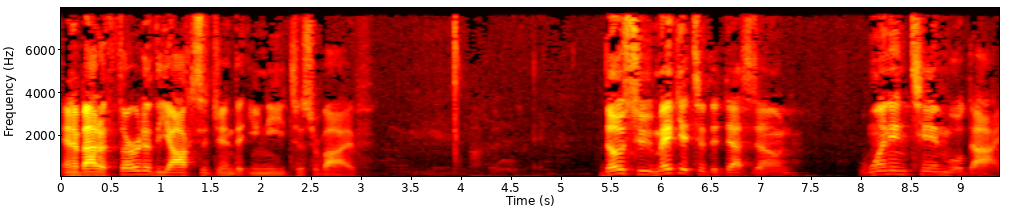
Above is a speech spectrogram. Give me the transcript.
and about a third of the oxygen that you need to survive. Those who make it to the death zone, one in ten will die.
